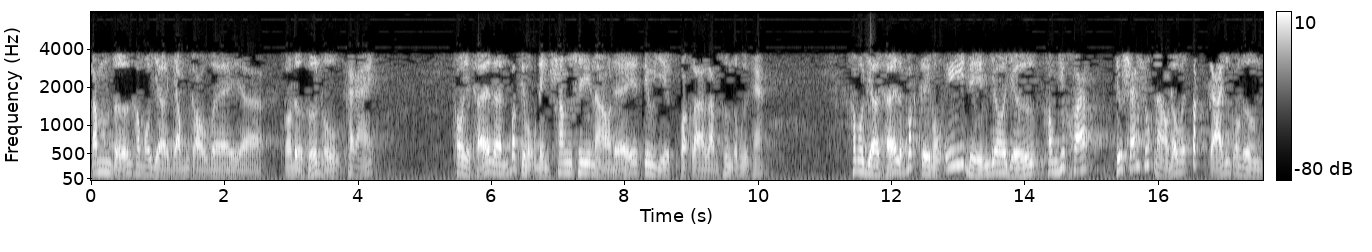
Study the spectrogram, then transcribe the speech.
tâm tưởng không bao giờ vọng cầu về à, con đường hưởng thụ khác ái không bao giờ khởi lên bất kỳ một niềm sân si nào để tiêu diệt hoặc là làm thương tổn người khác. Không bao giờ khởi lên bất kỳ một ý niệm do dự, không dứt khoát, thiếu sáng suốt nào đối với tất cả những con đường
